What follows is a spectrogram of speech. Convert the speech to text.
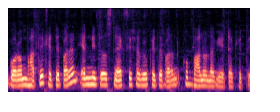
গরম ভাতে খেতে পারেন। এমনিতেও স্ন্যাক্স হিসাবেও খেতে পারেন। খুব ভালো লাগে এটা খেতে।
